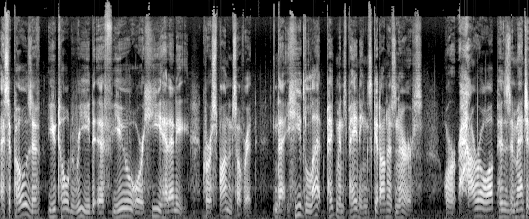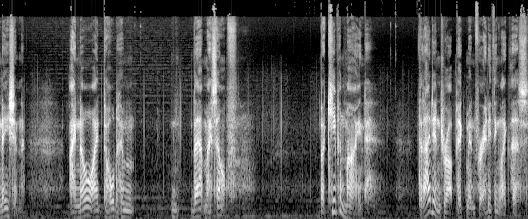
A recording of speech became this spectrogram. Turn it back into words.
I suppose if you told Reed if you or he had any correspondence over it, that he'd let Pickman's paintings get on his nerves or harrow up his imagination. I know I told him that myself. But keep in mind that I didn't drop Pickman for anything like this.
